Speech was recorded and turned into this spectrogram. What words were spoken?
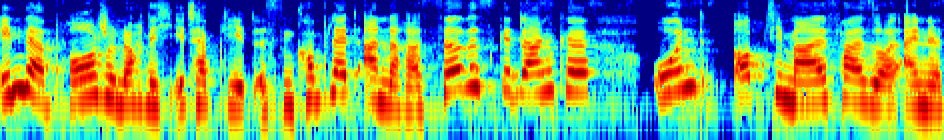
in der Branche noch nicht etabliert ist. Ein komplett anderer Servicegedanke und Optimalfall soll eine,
